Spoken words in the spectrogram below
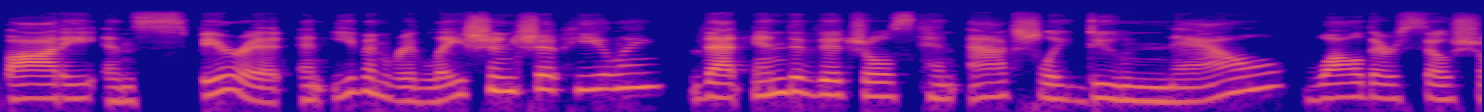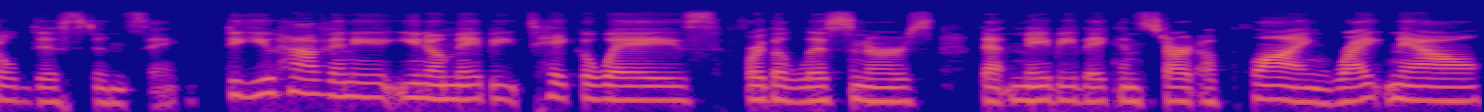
body and spirit and even relationship healing that individuals can actually do now while they're social distancing. Do you have any, you know, maybe takeaways for the listeners that maybe they can start applying right now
